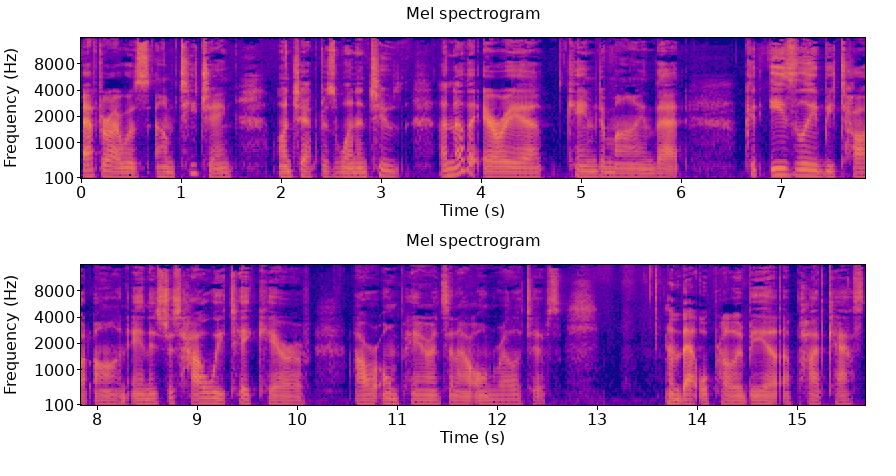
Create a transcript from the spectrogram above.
after I was um, teaching on chapters one and two, another area came to mind that could easily be taught on, and it's just how we take care of our own parents and our own relatives. And that will probably be a, a podcast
